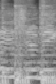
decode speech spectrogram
ecemi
